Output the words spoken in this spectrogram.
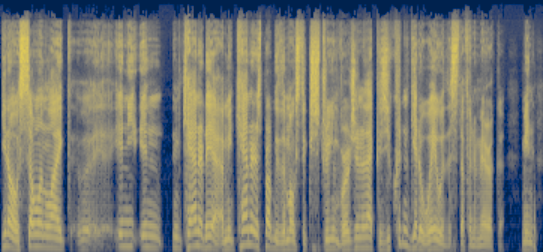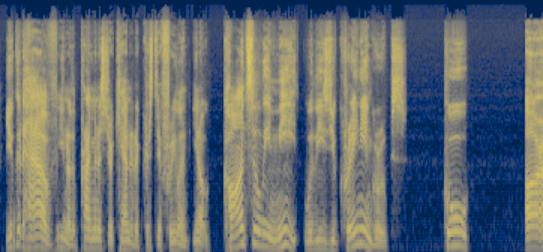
you know, someone like uh, in in in Canada, yeah, I mean, Canada is probably the most extreme version of that because you couldn't get away with this stuff in America. I mean, you could have, you know, the Prime Minister of Canada, Chrystia Freeland, you know, constantly meet with these Ukrainian groups who are,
